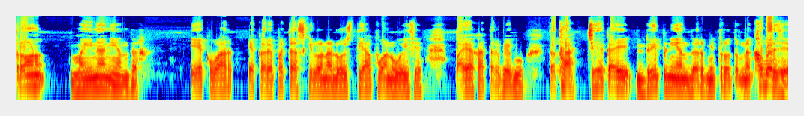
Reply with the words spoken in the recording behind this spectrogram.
ત્રણ મહિનાની અંદર એકવાર એકરે પચાસ કિલોના ડોઝથી આપવાનું હોય છે, પાયા ખાતર ભેગું. તથા જે કાંઈ ડ્રીપની અંદર મિત્રો તમને ખબર છે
